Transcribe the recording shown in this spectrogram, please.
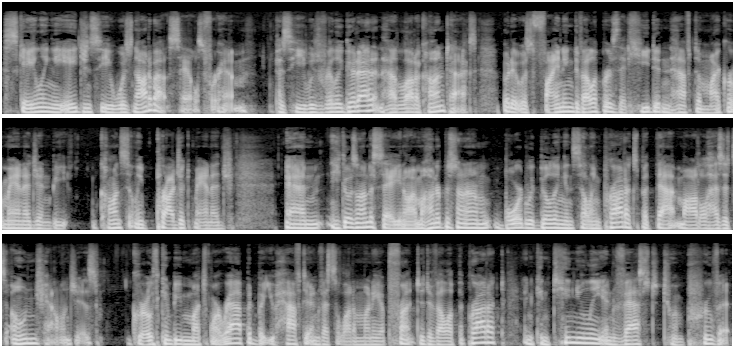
scaling the agency was not about sales for him because he was really good at it and had a lot of contacts. But it was finding developers that he didn't have to micromanage and be constantly project manage. And he goes on to say, you know, I'm 100% on board with building and selling products, but that model has its own challenges. Growth can be much more rapid, but you have to invest a lot of money up front to develop the product and continually invest to improve it.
